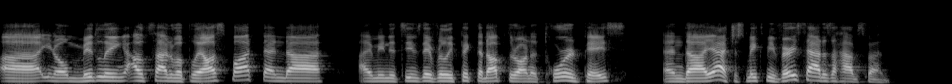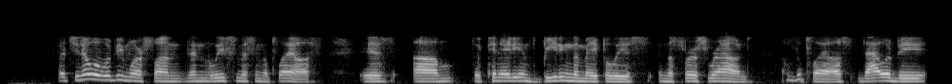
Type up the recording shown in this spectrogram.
uh, you know, middling outside of a playoff spot. And uh, I mean, it seems they've really picked it up. They're on a torrid pace. And yeah, it just makes me very sad as a Habs fan. But you know what would be more fun than the Leafs missing the playoffs? is um, the Canadiens beating the Maple Leafs in the first round of the playoffs. That would be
